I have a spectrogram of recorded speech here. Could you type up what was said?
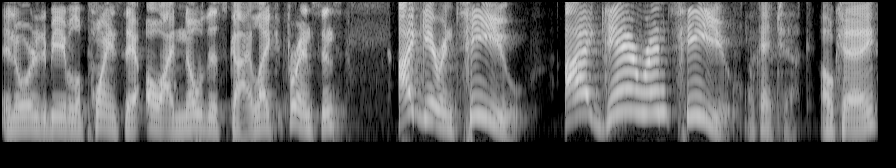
in order to be able to point and say, oh, I know this guy. Like, for instance, I guarantee you, I guarantee you, okay, Chuck. okay,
